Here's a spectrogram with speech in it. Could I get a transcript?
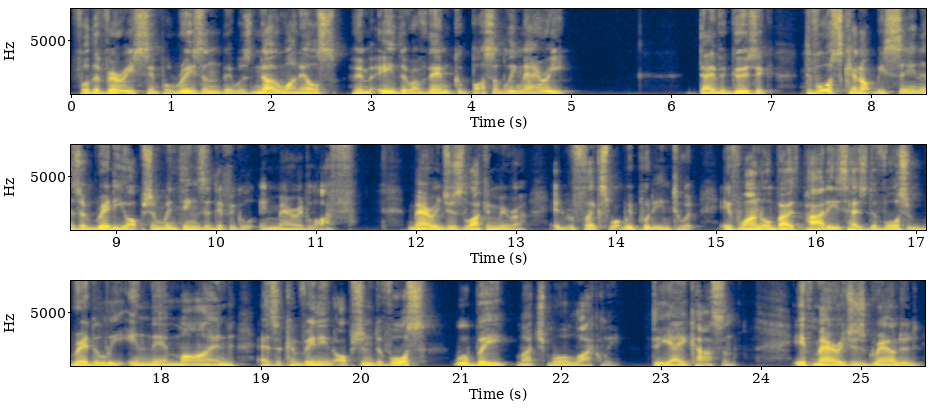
For the very simple reason there was no one else whom either of them could possibly marry. David Guzik, divorce cannot be seen as a ready option when things are difficult in married life. Marriage is like a mirror. It reflects what we put into it. If one or both parties has divorce readily in their mind as a convenient option, divorce will be much more likely. D.A. Carson. If marriage is grounded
